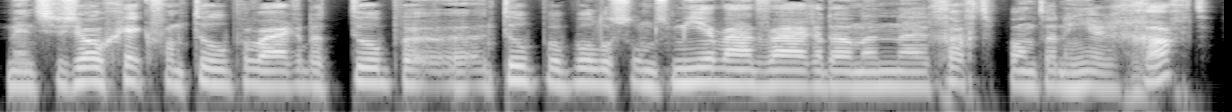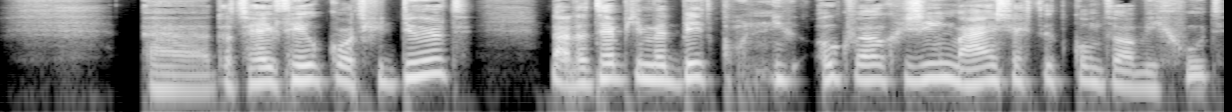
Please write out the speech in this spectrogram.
mensen zo gek van tulpen waren dat tulpen, uh, tulpenbollen soms meer waard waren dan een grachtenpand aan een herengracht. dat heeft heel kort geduurd. Nou, dat heb je met Bitcoin nu ook wel gezien, maar hij zegt het komt wel weer goed.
